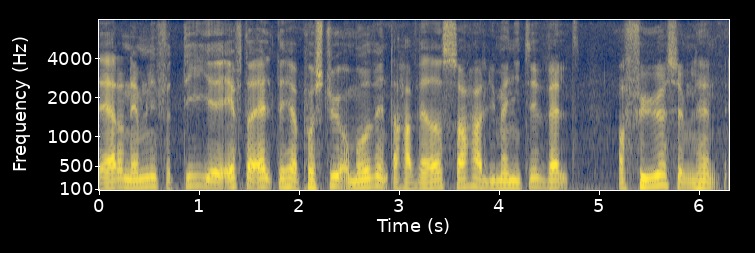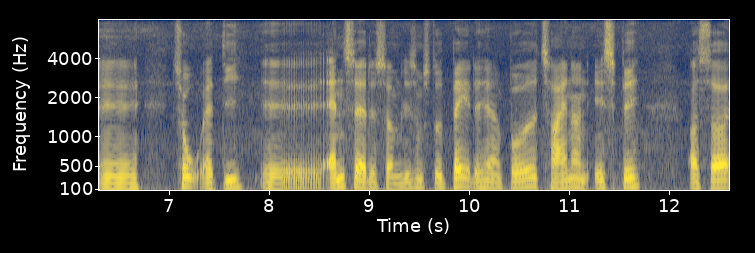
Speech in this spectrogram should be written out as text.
Det er der nemlig, fordi øh, efter alt det her på styr og modvind, der har været, så har L'Humanité valgt at fyre simpelthen øh, to af de øh, ansatte, som ligesom stod bag det her. Både tegneren SB og så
